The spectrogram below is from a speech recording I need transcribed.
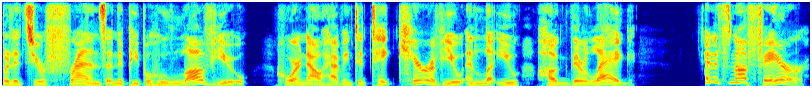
but it's your friends and the people who love you who are now having to take care of you and let you hug their leg. And it's not fair.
